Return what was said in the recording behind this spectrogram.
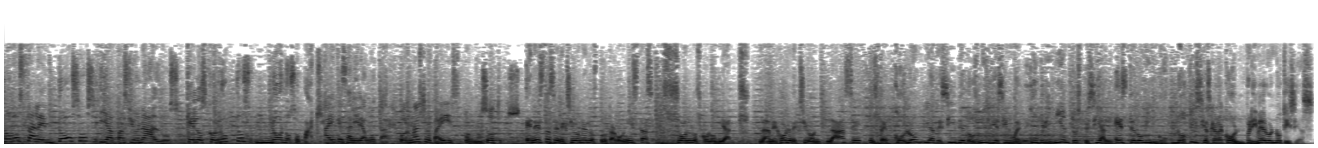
Somos talentosos y apasionados. Que los corruptos no nos opaquen. Hay que salir a votar. Por nuestro país, por nosotros. En estas elecciones los protagonistas son los colombianos. La mejor elección la hace usted. Colombia Decide 2019. Cubrimiento especial este domingo. Noticias Caracol. Primero en noticias.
